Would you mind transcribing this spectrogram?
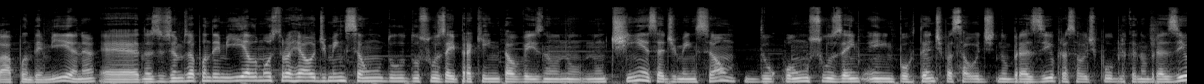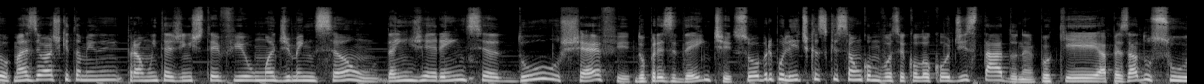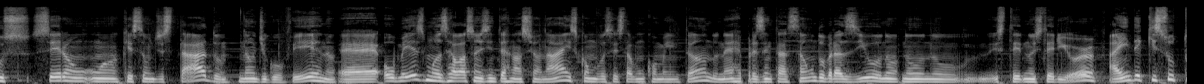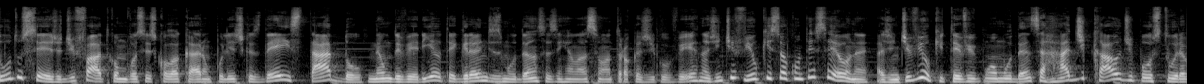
à pandemia, né? É, nós vivemos a pandemia e ela mostrou a real dimensão do, do SUS aí para quem talvez não, não, não tinha essa dimensão do quão o SUS é, é importante para a saúde no Brasil, para a saúde pública no Brasil. Mas eu acho que também para muita gente teve uma dimensão da ingerência do chefe, do presidente, sobre políticas que são, como você colocou, de Estado, né? Porque apesar do SUS ser uma questão de Estado, não de governo, é, ou mesmo as relações internacionais, como vocês estavam comentando, né? Representação do Brasil no, no, no, no exterior, ainda que isso tudo seja, de fato, como vocês colocaram, políticas de Estado, não deveria ter grandes mudanças em relação a trocas de governo, a gente viu que isso aconteceu, né? A gente viu que teve uma mudança radical de postura,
